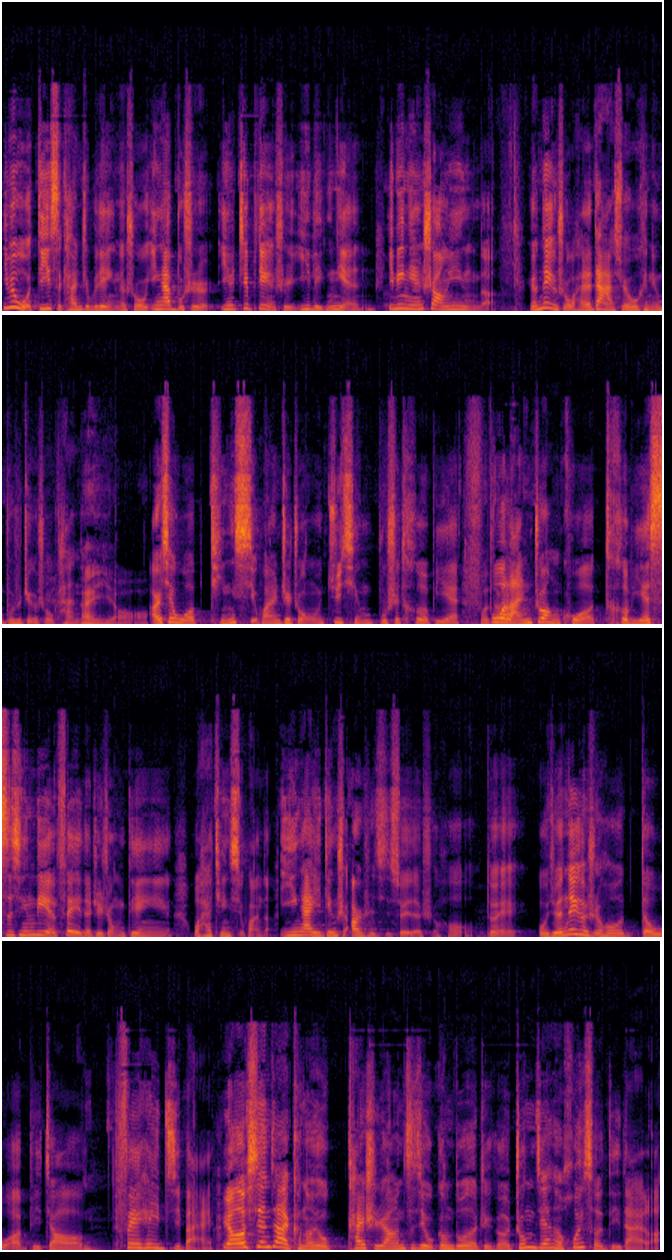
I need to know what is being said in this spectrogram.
因为我第一次看这部电影的时候，应该不是因为这部电影是一零年一零年上映的，然后那个时候我还在大学，我肯定不是这个时候看的。哎呦，而且我挺喜欢这种剧情不是特别波澜壮阔、特别撕心裂肺的这种电影，我还挺喜欢的。应该一定是二十几岁的时候，对我觉得那个时候的我比较非黑即白，然后现在可能有开始让自己有更多的这个中间的灰色地带了。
